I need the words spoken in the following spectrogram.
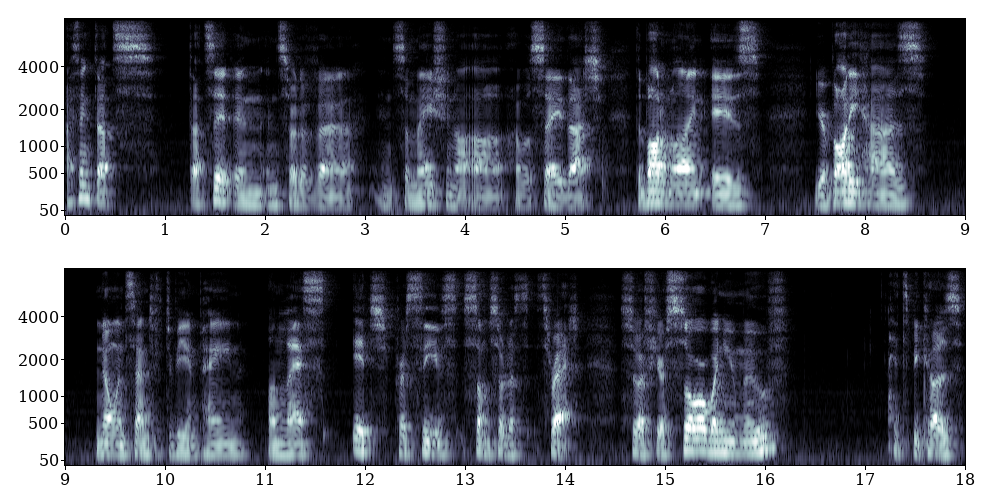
I think that's that's it in, in sort of uh, in summation. I, I will say that the bottom line is your body has no incentive to be in pain unless it perceives some sort of threat. So if you're sore when you move, it's because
